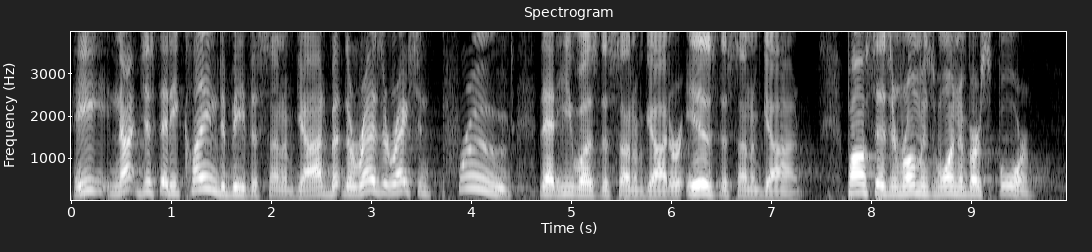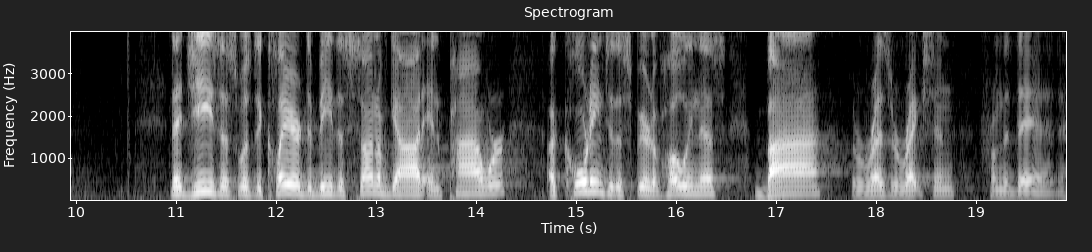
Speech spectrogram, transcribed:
He, not just that He claimed to be the Son of God, but the resurrection proved that He was the Son of God or is the Son of God. Paul says in Romans 1 and verse 4 that Jesus was declared to be the Son of God in power according to the Spirit of holiness by the resurrection from the dead.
